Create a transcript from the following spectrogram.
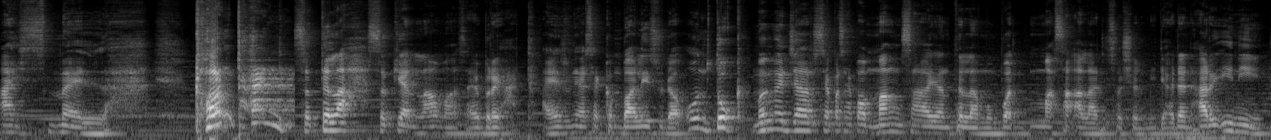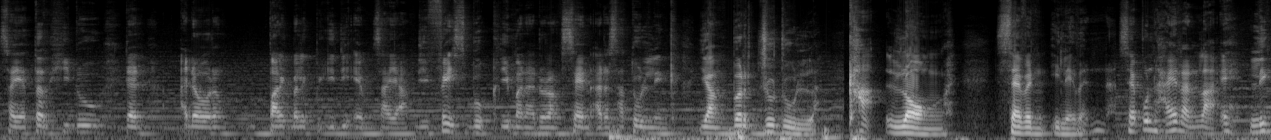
I smell content. Setelah sekian lama saya berehat, akhirnya saya kembali sudah untuk mengejar siapa-siapa mangsa yang telah membuat masalah di social media. Dan hari ini saya terhidu dan ada orang balik-balik pergi DM saya di Facebook di mana orang send ada satu link yang berjudul Kak Long 7-Eleven. Saya pun hairan lah, eh link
